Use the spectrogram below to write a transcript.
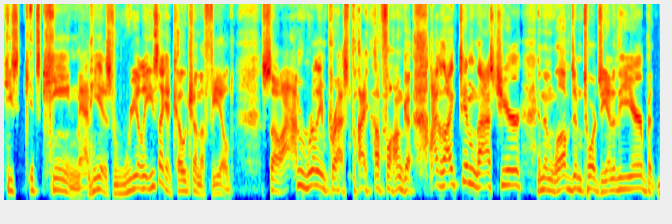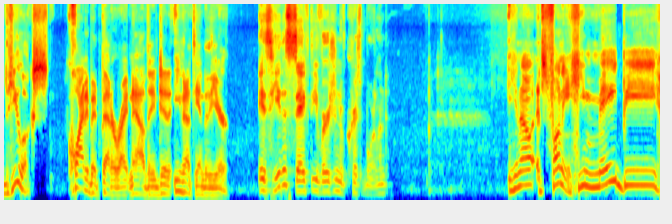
he's it's keen, man. He is really he's like a coach on the field. So I, am really impressed by Hufanga. I liked him last year and then loved him towards the end of the year, but he looks quite a bit better right now than he did even at the end of the year. Is he the safety version of Chris Borland? You know, it's funny. He may be.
